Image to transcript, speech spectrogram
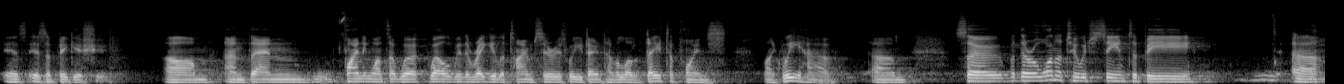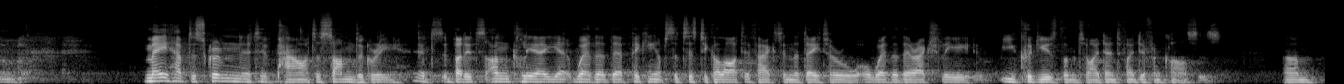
is, is a big issue. Um, and then finding ones that work well with a regular time series where you don't have a lot of data points like we have. Um, so, but there are one or two which seem to be um, may have discriminative power to some degree, it's, but it's unclear yet whether they're picking up statistical artifacts in the data or, or whether they're actually, you could use them to identify different classes. Um,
